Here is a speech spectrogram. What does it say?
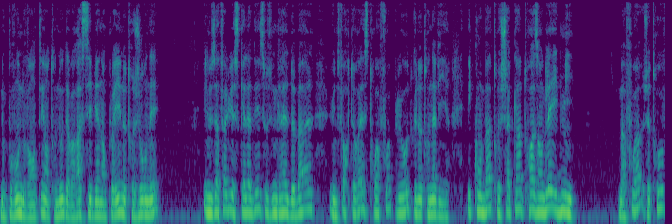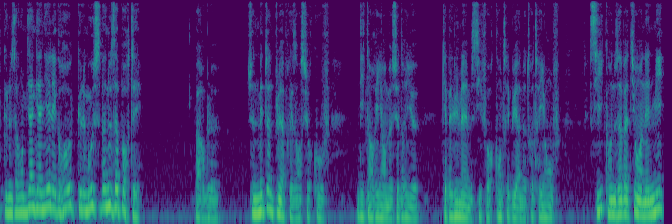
nous pouvons nous vanter entre nous d'avoir assez bien employé notre journée? Il nous a fallu escalader sous une grêle de balles une forteresse trois fois plus haute que notre navire, et combattre chacun trois Anglais et demi. Ma foi, je trouve que nous avons bien gagné les grogues que le mousse va nous apporter. Parbleu. Je ne m'étonne plus à présent, Surcouf, dit en riant M. Drieux, qui avait lui-même si fort contribué à notre triomphe. Si, quand nous abattions un ennemi,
